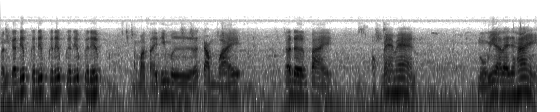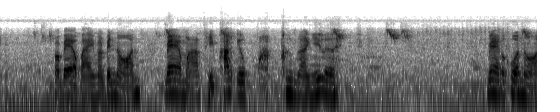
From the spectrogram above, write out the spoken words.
มันกระดึบกระดึบกระดึบกระดึบกระดึบเอามาใส่ที่มือแล้วกำไว้ แล้วเดินไปบอกแม่แม่ หนูมีอะไรจะให้ พอแบออกไปมันเป็นหนอน แม่มาถีบข้างเอวปักขึ้นมาอย่างนี้เลย แม่ก็กลัวหนอน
